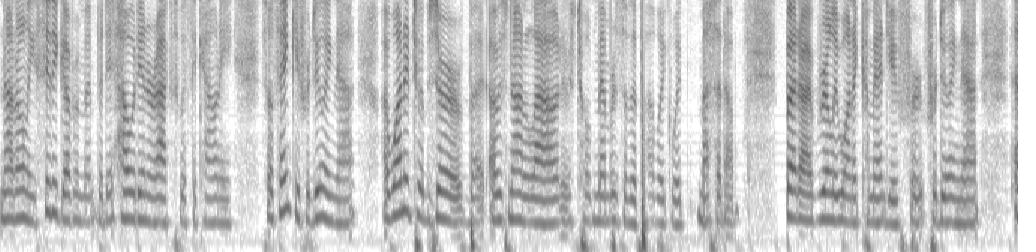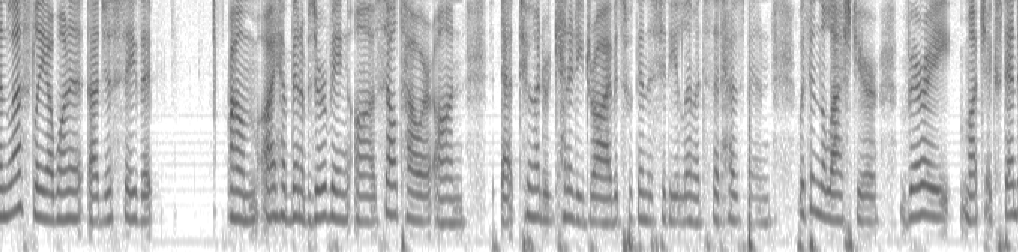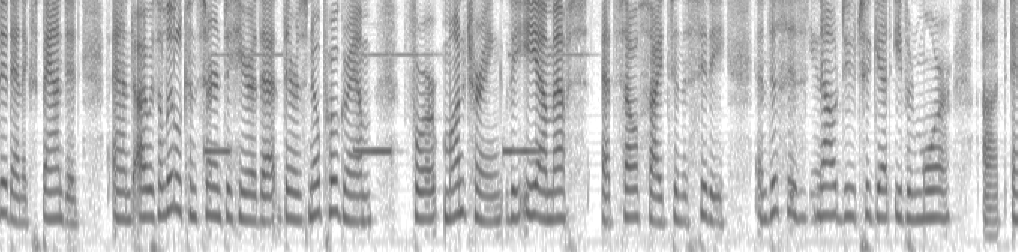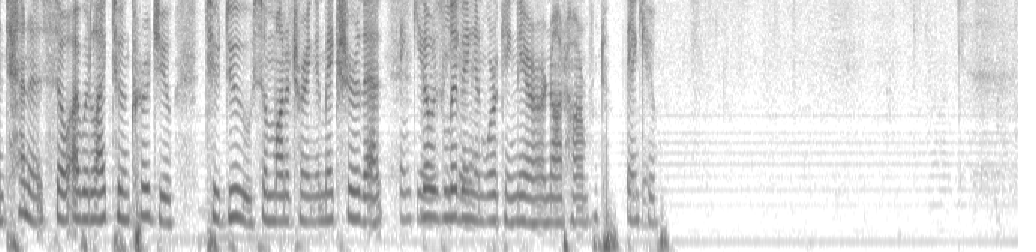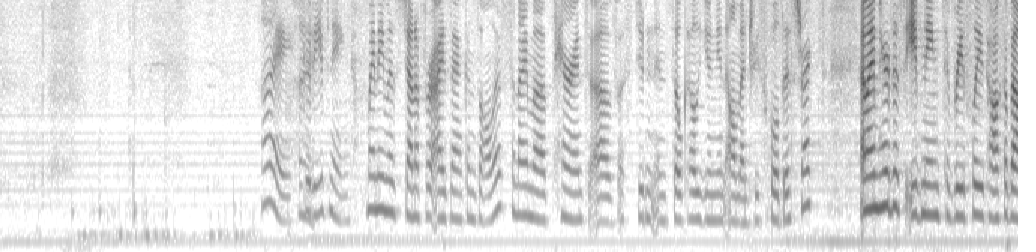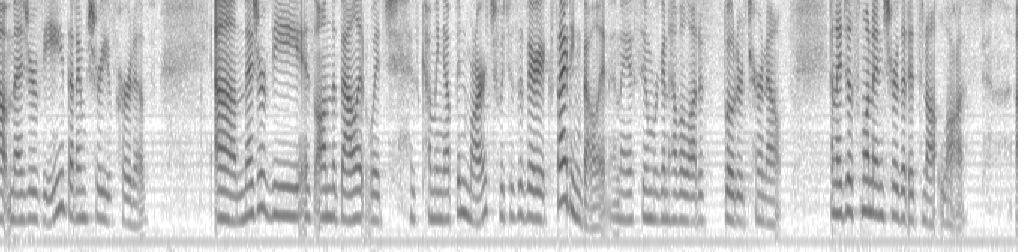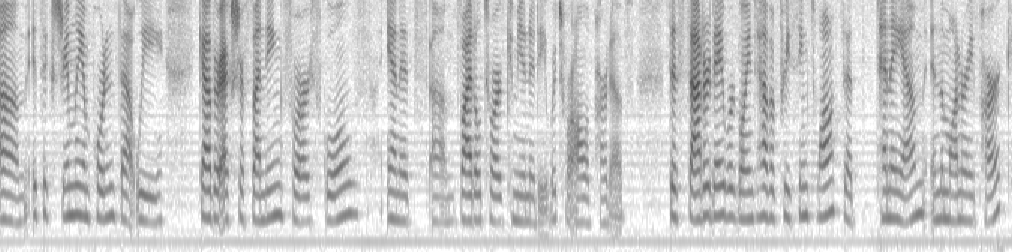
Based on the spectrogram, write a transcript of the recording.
not only city government, but it, how it interacts with the county. So thank you for doing that. I wanted to observe, but I was not allowed. I was told members of the public would mess it up. But I really want to commend you for, for doing that. And lastly, I want to uh, just say that um, I have been observing a cell tower on at 200 Kennedy Drive. It's within the city limits that has been within the last year very much extended and expanded. And I was a little concerned to hear that there's no program for monitoring the EMFs at cell sites in the city. And this is now due to get even more uh, antennas. So I would like to encourage you to do some monitoring and make sure that Thank you. those appreciate living it. and working near are not harmed. Thank Thank you. you. Hi, Hi. good evening. My name is Jennifer Izan Gonzalez, and I'm a parent of a student in Soquel Union Elementary School District. And I'm here this evening to briefly talk about Measure V that I'm sure you've heard of. Um, Measure V is on the ballot, which is coming up in March, which is a very exciting ballot, and I assume we're going to have a lot of voter turnout. And I just want to ensure that it's not lost. Um, it's extremely important that we gather extra funding for our schools, and it's um, vital to our community, which we're all a part of. This Saturday, we're going to have a precinct walk at 10 a.m. in the Monterey Park.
